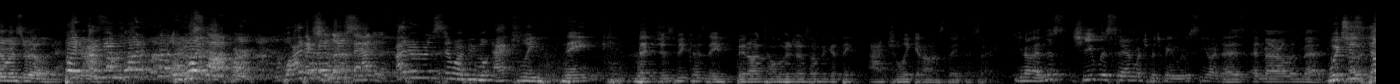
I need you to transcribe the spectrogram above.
It was really. But it I was- mean, what? What? Why But do she you looks fabulous. I don't understand why people actually think that just because they've been on television or something that they actually get on a stage and sing. You know, and this, she was sandwiched between Lucie Arnaz and Marilyn Maye. Which is the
